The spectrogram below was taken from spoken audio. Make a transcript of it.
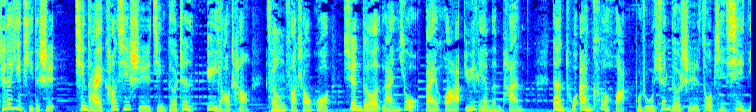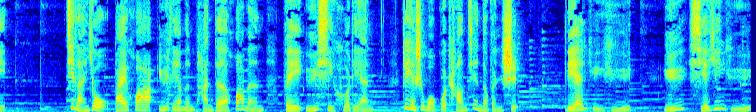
值得一提的是，清代康熙时景德镇御窑厂曾仿烧过宣德蓝釉白花鱼莲纹盘，但图案刻画不如宣德时作品细腻。季兰釉白花鱼莲纹盘的花纹为鱼戏合莲，这也是我国常见的纹饰。莲与鱼。鱼谐音鱼，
